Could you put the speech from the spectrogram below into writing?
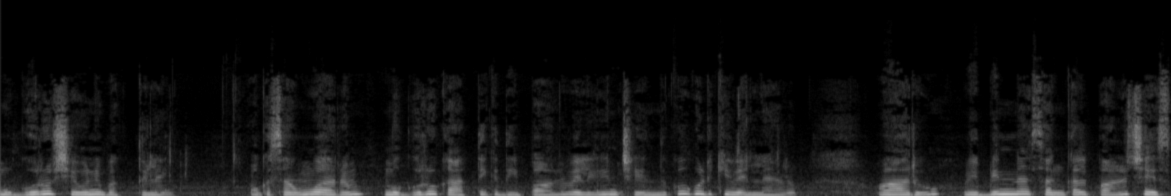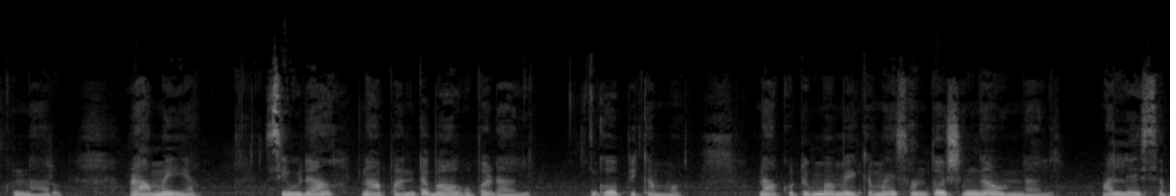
ముగ్గురు శివుని భక్తులే. ఒక సోమవారం ముగ్గురు కార్తీక దీపాలు వెలిగించేందుకు గుడికి వెళ్ళారు. వారు విభిన్న సంకల్పాలు చేసుకున్నారు. రామయ్య శివుడా నా పంట బాగుపడాలి. గోపికమ్మ నా కుటుంబం ఏకమై సంతోషంగా ఉండాలి. మల్లేశం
